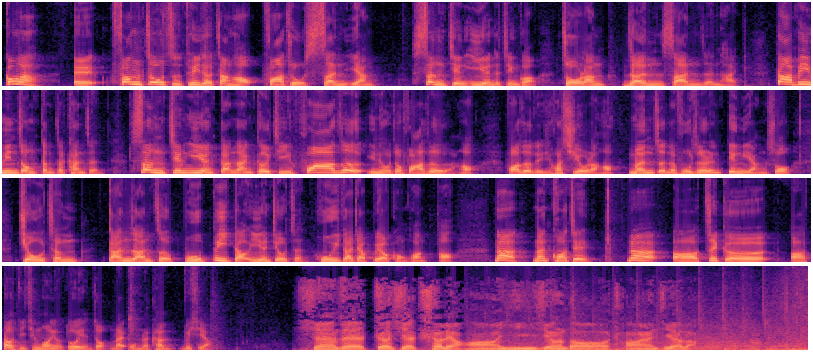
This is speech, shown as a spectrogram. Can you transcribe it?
公啊，诶，方舟子推特账号发出沈阳。圣经医院的近况，走廊人山人海，大批民众等着看诊。圣经医院感染科及发热，因为就发热了哈，发热的就发休了哈。门诊的负责人丁阳说，九成感染者不必到医院就诊，呼吁大家不要恐慌哦。那那跨这那啊这个啊到底情况有多严重？来，我们来看 VCR。现在这些车辆啊已经到长安街了。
